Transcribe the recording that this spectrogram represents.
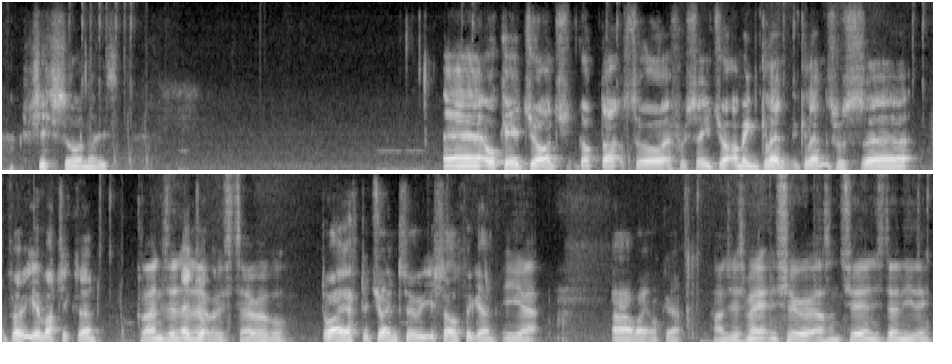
She's so nice. Uh, okay, George, got that. So if we see George, I mean, Glenn, Glenn's was uh, very erratic then. Glenn's internet don't- was terrible. Do I have to join through yourself again? Yeah. Ah, right, okay. I'm just making sure it hasn't changed anything.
